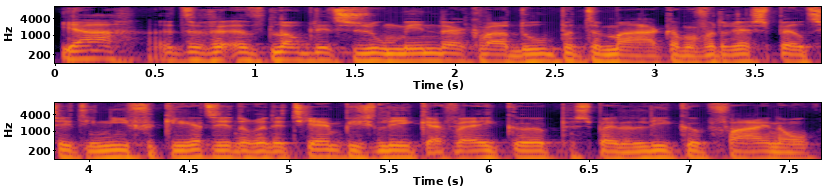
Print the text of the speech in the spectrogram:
Ja, het, het loopt dit seizoen minder qua doelpunt te maken. Maar voor de rest speelt City niet verkeerd. Ze zitten nog in de Champions League, FA Cup, spelen League Cup Final.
